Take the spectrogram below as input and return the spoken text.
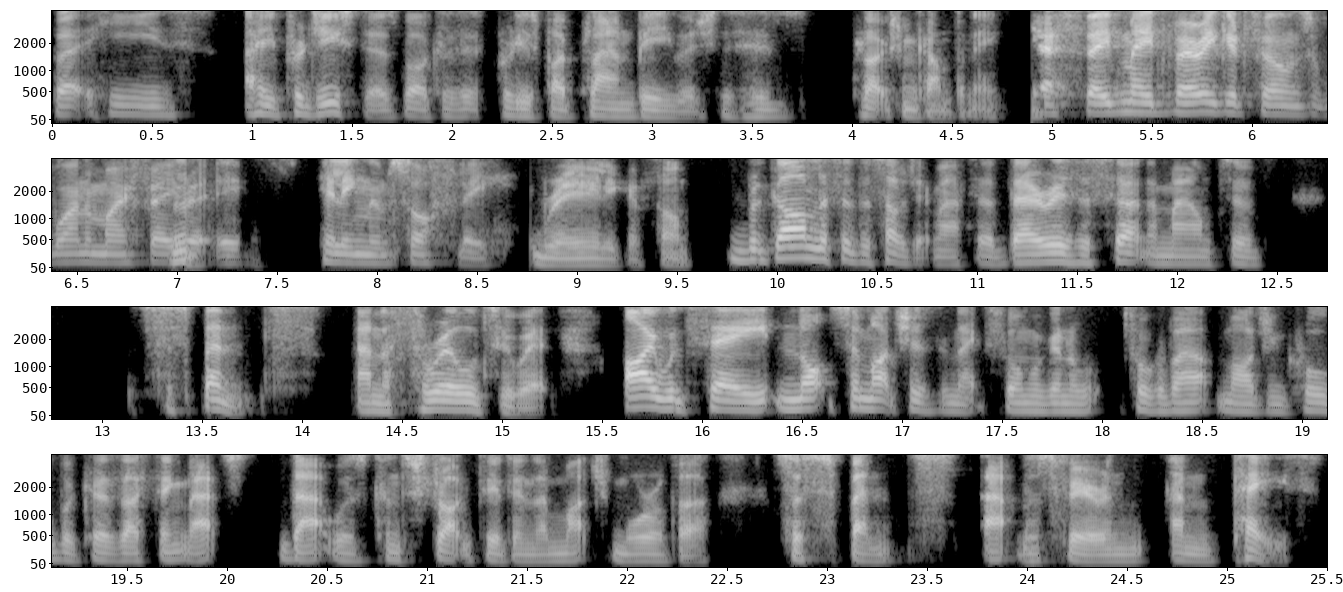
but he's he produced it as well because it's produced by Plan B, which is his production company. Yes, they've made very good films. One of my favorite hmm. is Killing Them Softly. Really good film. Regardless of the subject matter, there is a certain amount of suspense and a thrill to it. I would say not so much as the next film we're going to talk about, Margin Call, because I think that's that was constructed in a much more of a suspense atmosphere and, and pace.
